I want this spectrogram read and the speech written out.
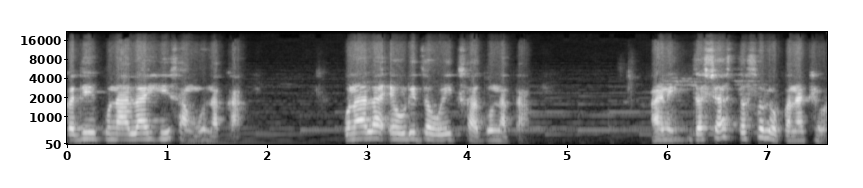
कधी कुणालाही सांगू नका. कुणाला एवढी जवळीक साधू नका. आणि जशाच तसं लोकांना ठेवा.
